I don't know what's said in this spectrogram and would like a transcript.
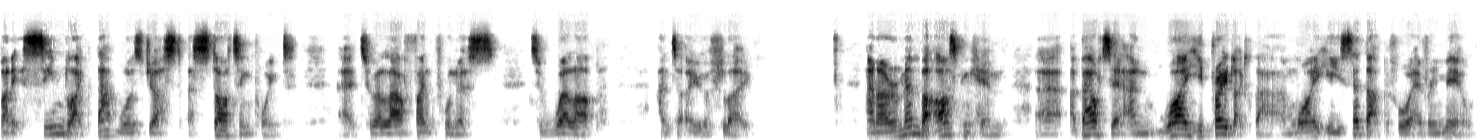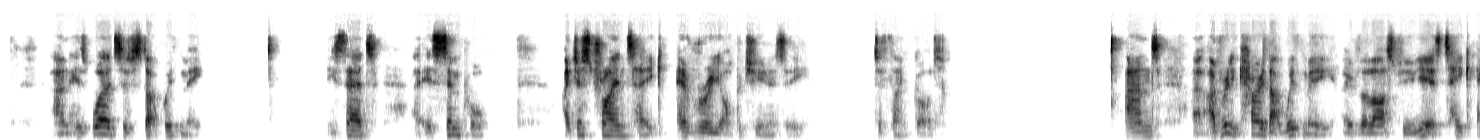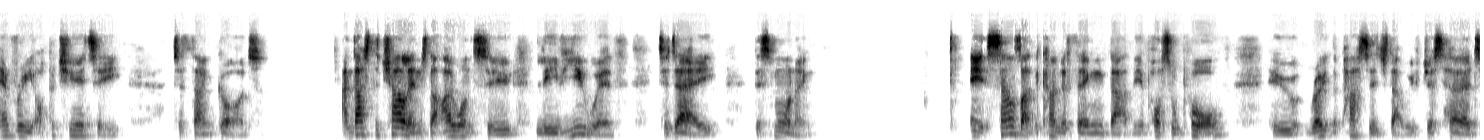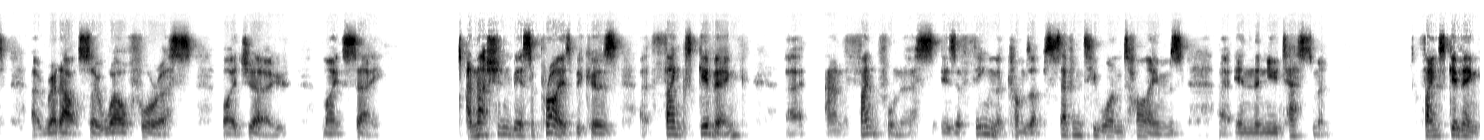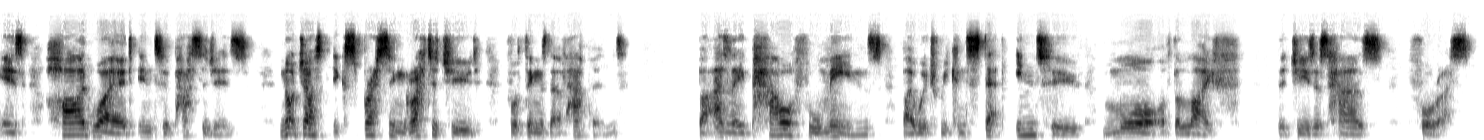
but it seemed like that was just a starting point uh, to allow thankfulness to well up and to overflow. And I remember asking him uh, about it and why he prayed like that and why he said that before every meal. And his words have stuck with me. He said, uh, It's simple. I just try and take every opportunity to thank God. And uh, I've really carried that with me over the last few years. Take every opportunity to thank God. And that's the challenge that I want to leave you with today, this morning. It sounds like the kind of thing that the Apostle Paul, who wrote the passage that we've just heard uh, read out so well for us by Joe, might say. And that shouldn't be a surprise because uh, thanksgiving uh, and thankfulness is a theme that comes up 71 times uh, in the New Testament. Thanksgiving is hardwired into passages, not just expressing gratitude for things that have happened, but as a powerful means by which we can step into more of the life that Jesus has for us.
